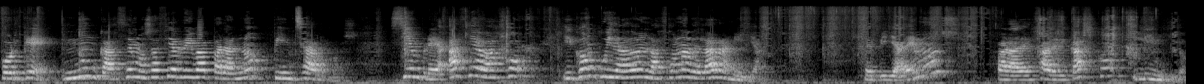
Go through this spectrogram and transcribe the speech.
¿Por qué? Nunca hacemos hacia arriba para no pincharnos. Siempre hacia abajo y con cuidado en la zona de la ranilla. Cepillaremos para dejar el casco limpio.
